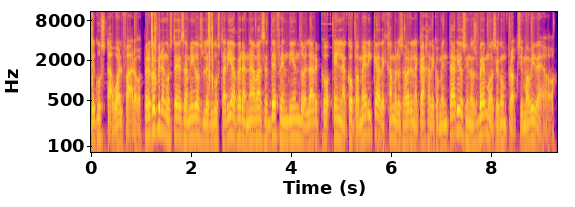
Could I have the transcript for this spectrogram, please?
de Gustavo Alfaro. Pero ¿qué opinan ustedes amigos? ¿Les gustaría ver a Navas defendiendo el arco en la Copa América? Déjamelo saber en la caja de comentarios y nos vemos en un próximo video.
